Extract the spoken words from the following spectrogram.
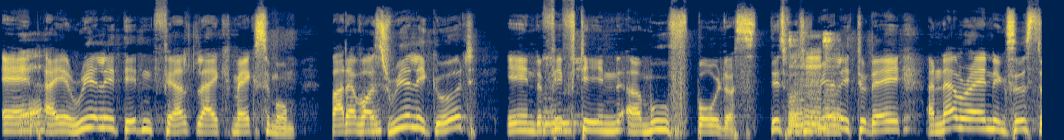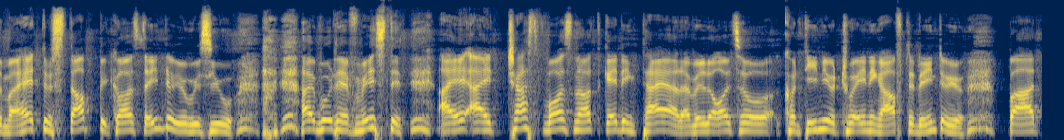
and I really didn't felt like maximum, but I was mm-hmm. really good in the mm-hmm. 15 uh, move boulders. This was mm-hmm. really today a never ending system. I had to stop because the interview with you, I would have missed it. I, I just was not getting tired. I will also continue training after the interview. But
